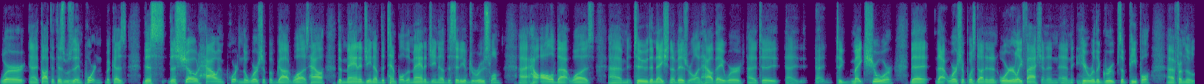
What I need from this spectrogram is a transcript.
were uh, thought that this was important because this this showed how important the worship of God was, how the managing of the temple, the managing of the city of Jerusalem, uh, how all of that was um, to the nation of Israel, and how they were uh, to uh, to make sure that that worship was done in an orderly fashion. And, and here were the groups of people uh, from the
